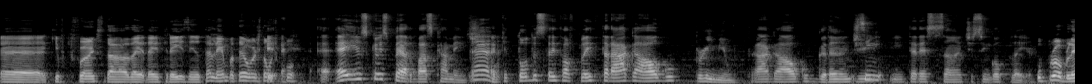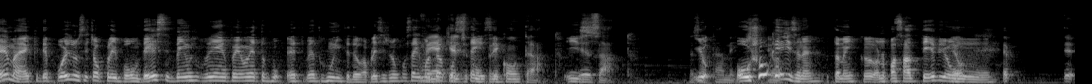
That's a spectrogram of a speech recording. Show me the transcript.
É, que, foi antes da, da, da E3, eu até lembro até hoje. Então, é, tipo... é, é, isso que eu espero, basicamente. É. é. que todo State of Play traga algo premium, traga algo grande, Sim. interessante, single player. O problema é que depois de um State of Play bom desse, vem, vem, vem um evento, evento ruim, entendeu? A PlayStation não consegue vem manter a consistência. De cumprir contrato. Isso. Exato. Exatamente. ou showcase, eu... né? Também, ano passado teve um. Eu,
